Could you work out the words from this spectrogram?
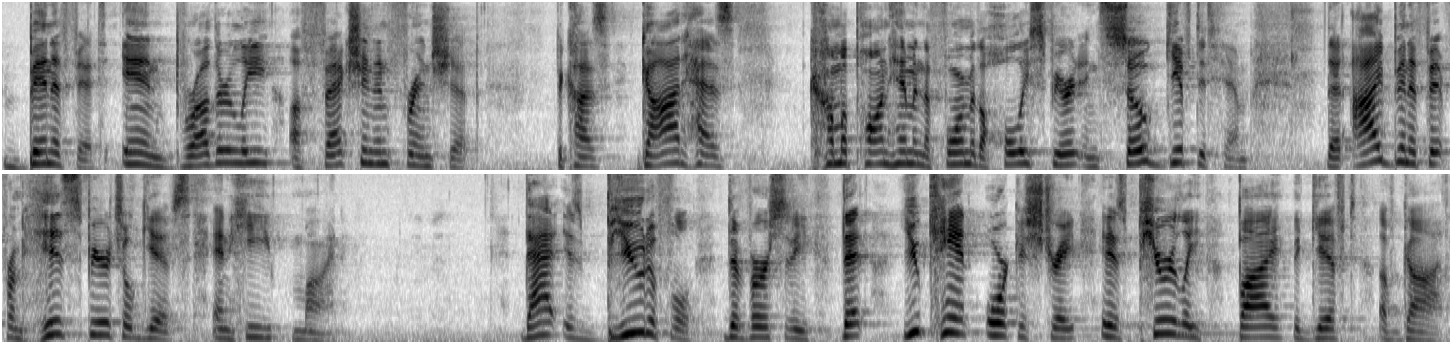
benefit in brotherly affection and friendship because God has come upon him in the form of the Holy Spirit and so gifted him that I benefit from his spiritual gifts and he mine. That is beautiful diversity that you can't orchestrate. It is purely by the gift of God.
